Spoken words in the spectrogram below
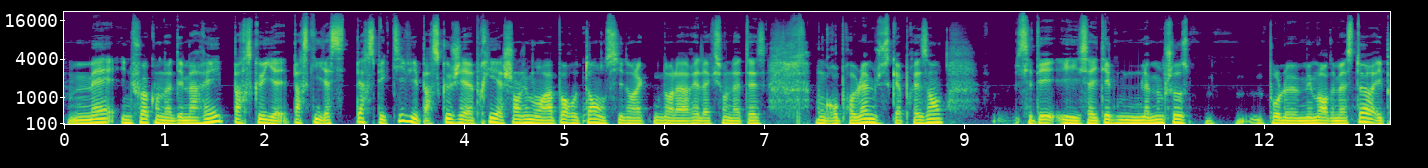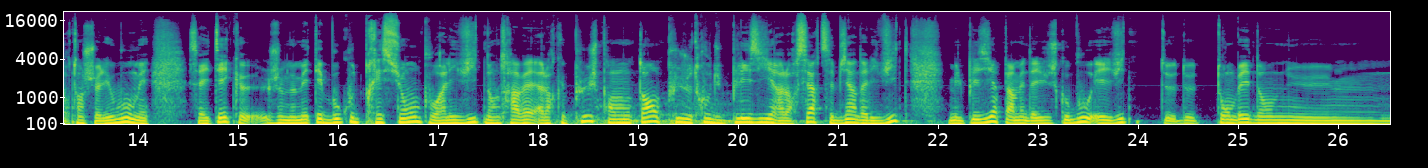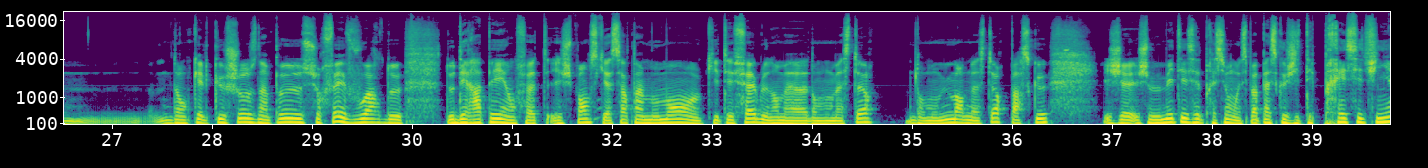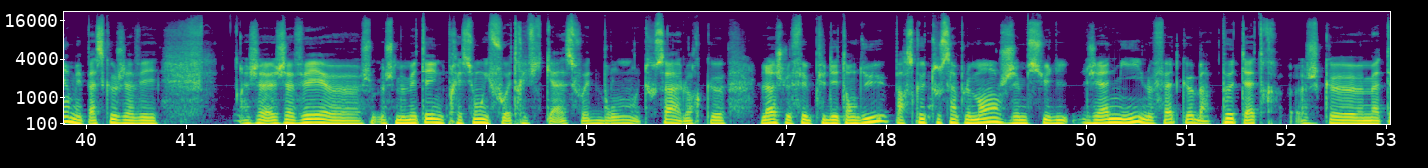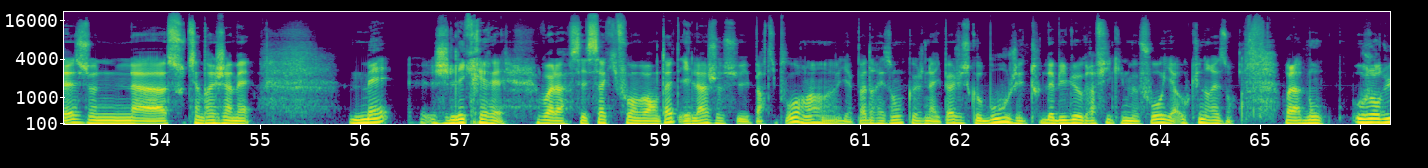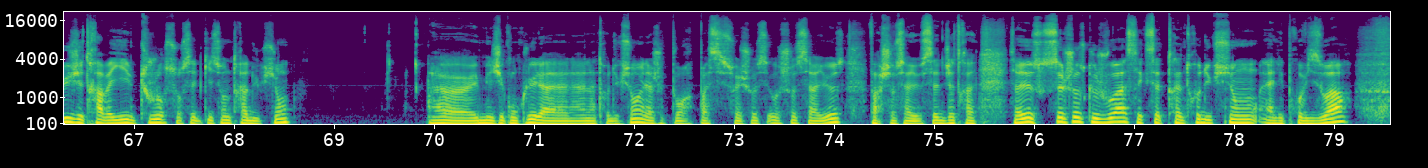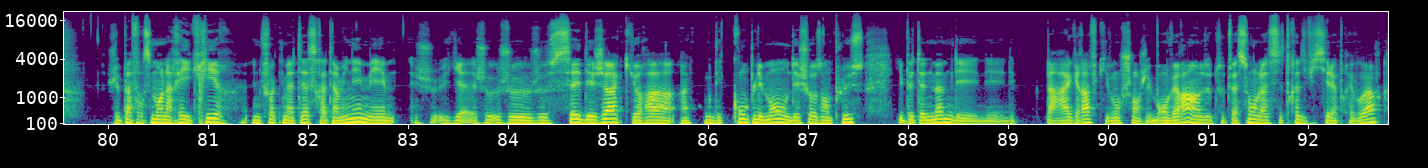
mais une fois qu'on a démarré, parce qu'il y a, y a cette perspective et parce que j'ai appris à changer mon rapport au temps aussi dans la, dans la rédaction de la thèse. Mon gros problème jusqu'à présent, c'était, et ça a été la même chose pour le mémoire de master, et pourtant je suis allé au bout, mais ça a été que je me mettais beaucoup de pression pour aller vite dans le travail, alors que plus je prends mon temps, plus je trouve du plaisir. Alors certes, c'est bien d'aller vite, mais le plaisir permet d'aller jusqu'au bout et vite de, tomber dans dans quelque chose d'un peu surfait, voire de, de déraper en fait. Et je pense qu'il y a certains moments qui étaient faibles dans ma dans mon master dans mon mémoire de master parce que je, je me mettais cette pression et c'est pas parce que j'étais pressé de finir mais parce que j'avais j'avais euh, je, me mettais une pression il faut être efficace faut être bon tout ça alors que là je le fais plus détendu parce que tout simplement je me suis j'ai admis le fait que ben peut-être que ma thèse je ne la soutiendrai jamais mais je l'écrirai. Voilà, c'est ça qu'il faut avoir en tête. Et là, je suis parti pour. Hein. Il n'y a pas de raison que je n'aille pas jusqu'au bout. J'ai toute la bibliographie qu'il me faut. Il n'y a aucune raison. Voilà, donc aujourd'hui, j'ai travaillé toujours sur cette question de traduction. Euh, mais j'ai conclu l'introduction et là je vais pouvoir passer sur les choses, aux choses sérieuses. Enfin, choses sérieuses, c'est déjà très sérieux. Seule chose que je vois, c'est que cette introduction, elle est provisoire. je vais pas forcément la réécrire une fois que ma thèse sera terminée, mais je, sais déjà qu'il y aura des compléments ou des choses en plus, et peut-être même des, des, des, paragraphes qui vont changer. Bon, on verra, hein, de toute façon, là, c'est très difficile à prévoir.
